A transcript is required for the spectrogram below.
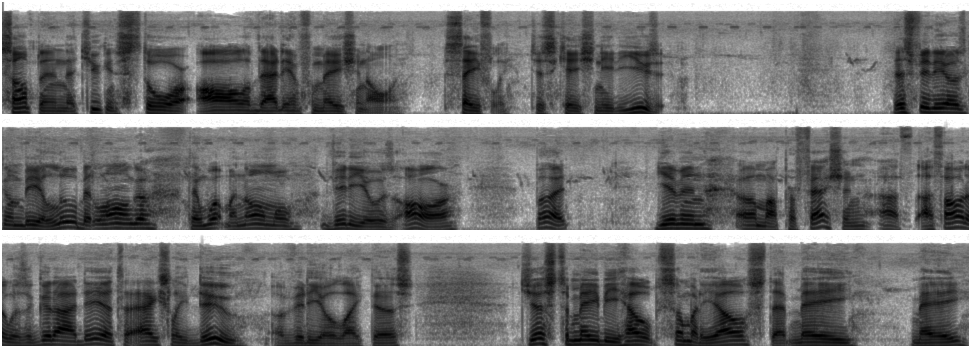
something that you can store all of that information on safely, just in case you need to use it. This video is going to be a little bit longer than what my normal videos are, but given uh, my profession, I, I thought it was a good idea to actually do a video like this just to maybe help somebody else that may may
